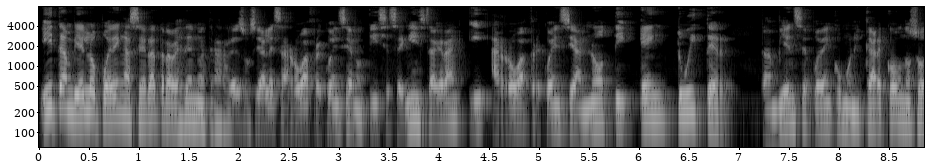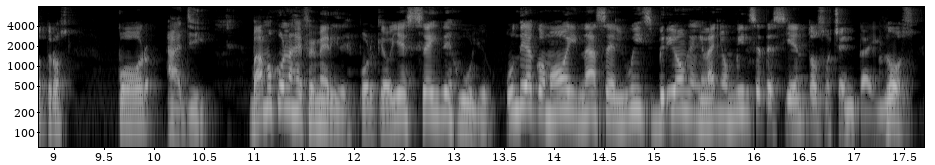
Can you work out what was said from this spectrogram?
Y también lo pueden hacer a través de nuestras redes sociales, arroba frecuencia noticias en Instagram y arroba frecuencia noti en Twitter. También se pueden comunicar con nosotros por allí. Vamos con las efemérides, porque hoy es 6 de julio. Un día como hoy nace Luis Brión en el año 1782,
